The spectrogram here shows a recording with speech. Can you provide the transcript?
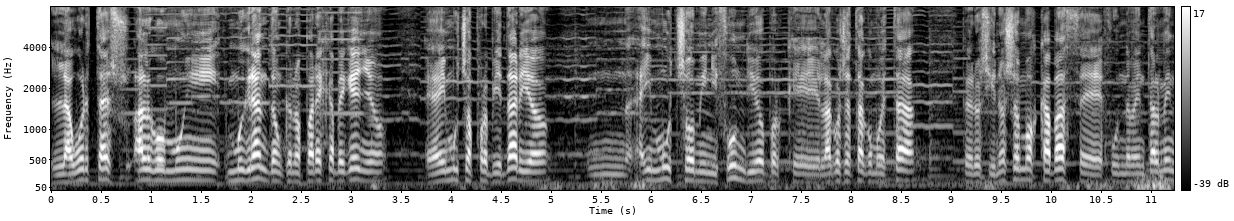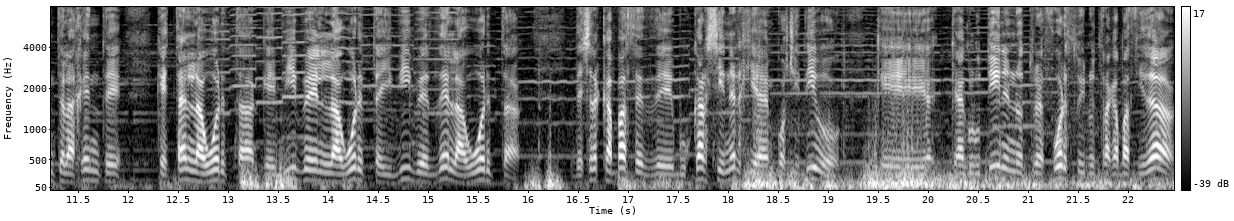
la huerta es algo muy, muy grande, aunque nos parezca pequeño, eh, hay muchos propietarios, mm, hay mucho minifundio porque la cosa está como está, pero si no somos capaces, fundamentalmente la gente que está en la huerta, que vive en la huerta y vive de la huerta, de ser capaces de buscar sinergias en positivo que, que aglutinen nuestro esfuerzo y nuestra capacidad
